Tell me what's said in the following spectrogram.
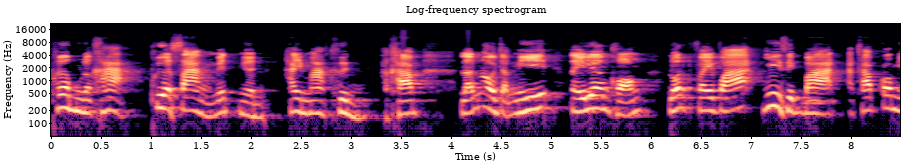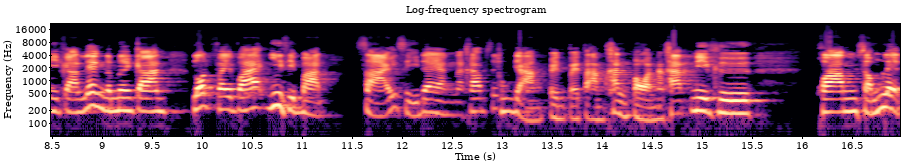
เพิ่มมูลค่าเพื่อสร้างเม็ดเงินให้มากขึ้นนะครับแล้วนอกจากนี้ในเรื่องของรถไฟฟ้า 20 บาทนะครับก็มีการเร่งดำเนินการรถไฟฟ้า 20 บาท สายสีแดงนะครับทุกอย่างเป็นไปตามขั้นตอนนะครับ นี่คือความสำเร็จ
